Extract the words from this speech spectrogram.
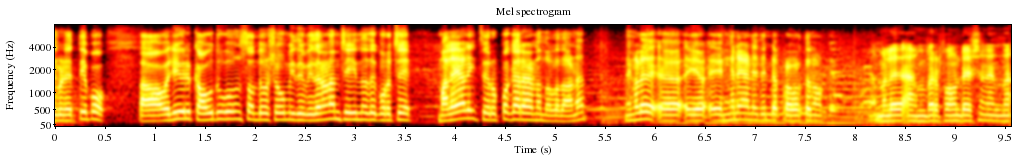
ഇവിടെ എത്തിയപ്പോൾ വലിയൊരു കൗതുകവും സന്തോഷവും ഇത് വിതരണം ചെയ്യുന്നത് കുറച്ച് മലയാളി ചെറുപ്പക്കാരാണെന്നുള്ളതാണ്. നിങ്ങൾ എങ്ങനെയാണ് ഇതിന്റെ പ്രവർത്തനമൊക്കെ നമ്മൾ അംബർ ഫൗണ്ടേഷൻ എന്ന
